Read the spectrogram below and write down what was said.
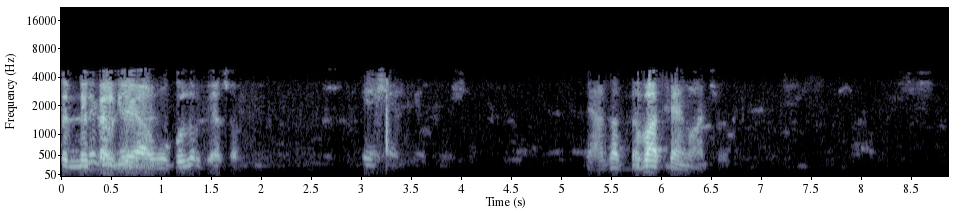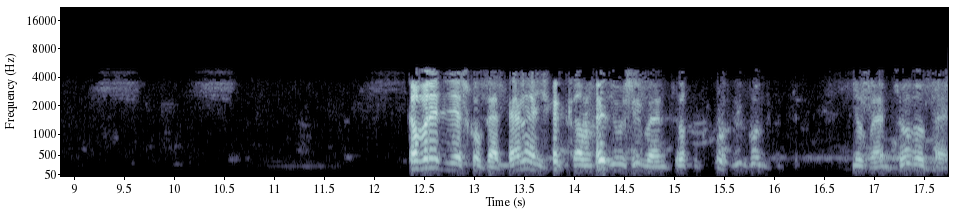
سے نکل گیا، وہ گزر گیا سب۔ لہٰذا دباتے ہیں وہاں چھوڑ کوریج جس کو کہتے ہیں نا، یہ کوریج اسی بہن چود جو بہن چود ہوتا ہے۔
